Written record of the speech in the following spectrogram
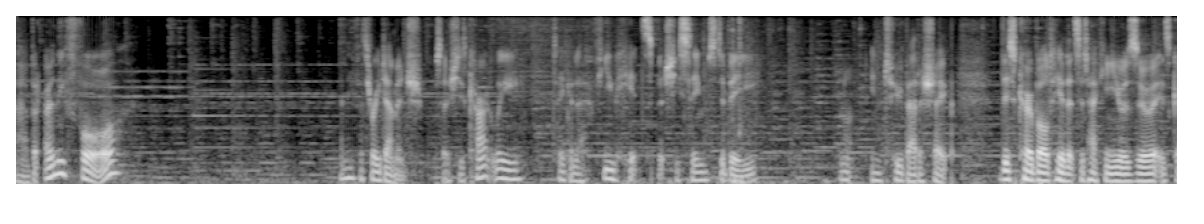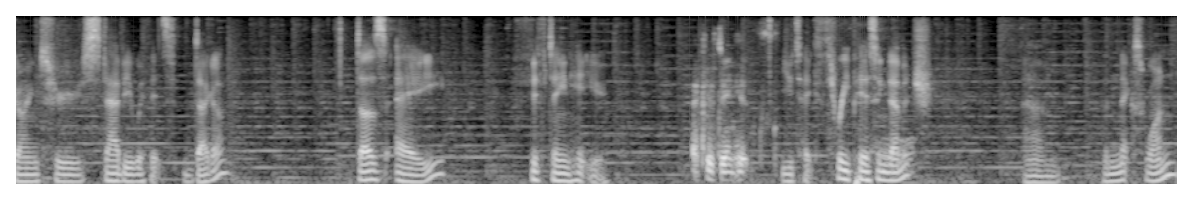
Uh, but only for only for three damage. So she's currently taken a few hits, but she seems to be not in too bad a shape. This kobold here that's attacking you, Azure, is going to stab you with its dagger. Does a 15 hit you? A 15 hits. You take three piercing damage. Um, the next one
